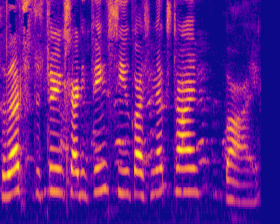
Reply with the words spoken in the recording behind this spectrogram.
So that's the three exciting things. See you guys next time. Bye.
